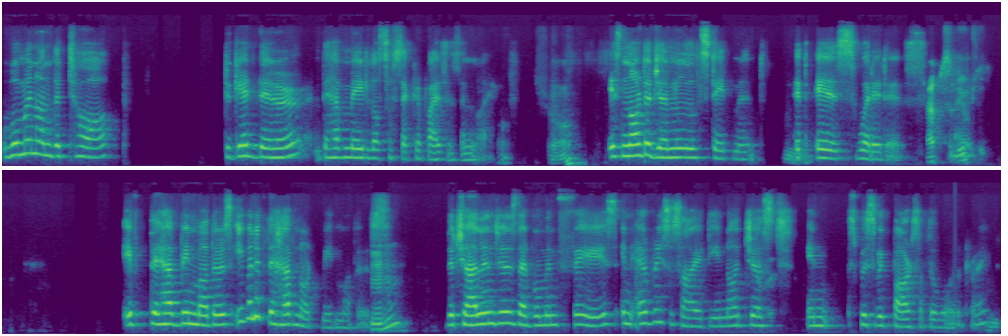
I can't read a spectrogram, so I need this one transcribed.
women on the top to get there, they have made lots of sacrifices in life. Sure. It's not a general statement. Mm. It is what it is. Absolutely. If they have been mothers, even if they have not been mothers, mm-hmm. the challenges that women face in every society, not just in specific parts of the world, right? Mm.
